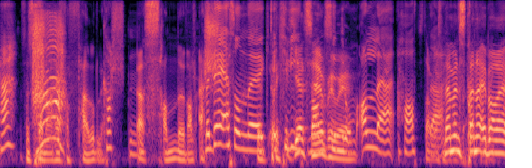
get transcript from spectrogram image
Hæ? Jeg synes strender er forferdelig. Karsten. Ja, sand overalt. Men det er sånn eh, Det er dritt. hvit Gets mann-syndrom. Alle hater det. Nei, men strender jeg, bare,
